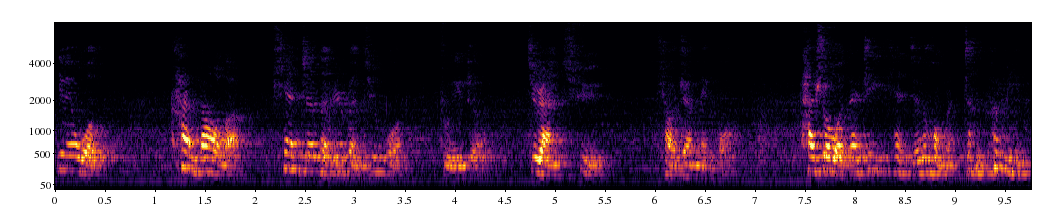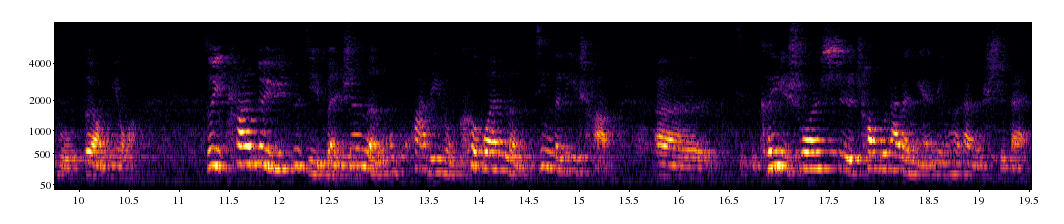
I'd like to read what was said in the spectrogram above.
因为我看到了天真的日本军国主义者居然去挑战美国。”他说：“我在这一天觉得我们整个民族都要灭亡。”所以，他对于自己本身文化的一种客观冷静的立场。呃，可以说是超乎他的年龄和他的时代。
